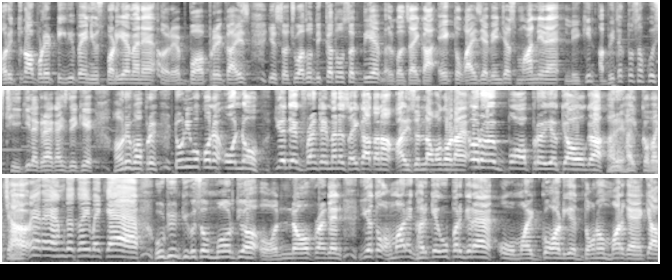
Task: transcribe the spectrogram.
और इतना बड़े टीवी पे न्यूज़ पढ़ी है मैंने। अरे बाप रे गाइस ये सच हुआ तो दिक्कत हो सकती है। बिल्कुल सही कहा। एक तो गाइस ये एवेंजर्स मान नहीं रहे। लेकिन अभी तक तो सब कुछ ठीक ही लग रहा है गाइस देखिए। अरे बाप रे टोनी वो कौन है? ओ नो ये देख फ्रैंकलिन मैंने सही कहा था ना आइसन लावा गॉड है। अरे बाप रे ये क्या हो गया? अरे हल्क को बचाओ अरे हमको कोई बचा उडिन की कसम मार दिया। ओ नो फ्रैंकलिन ये तो हमारे घर के ऊपर गिरा है। ओ माय गॉड ये दोनों मर गए हैं क्या?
